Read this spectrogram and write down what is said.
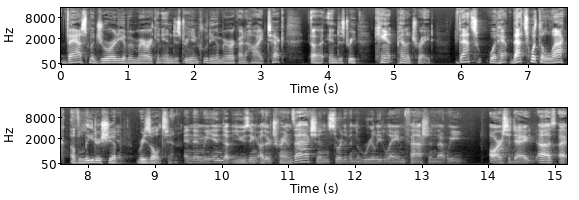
vast majority of American industry, including American high tech uh, industry, can't penetrate. That's what hap- That's what the lack of leadership results in. and then we end up using other transactions sort of in the really lame fashion that we are today. Uh, uh,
